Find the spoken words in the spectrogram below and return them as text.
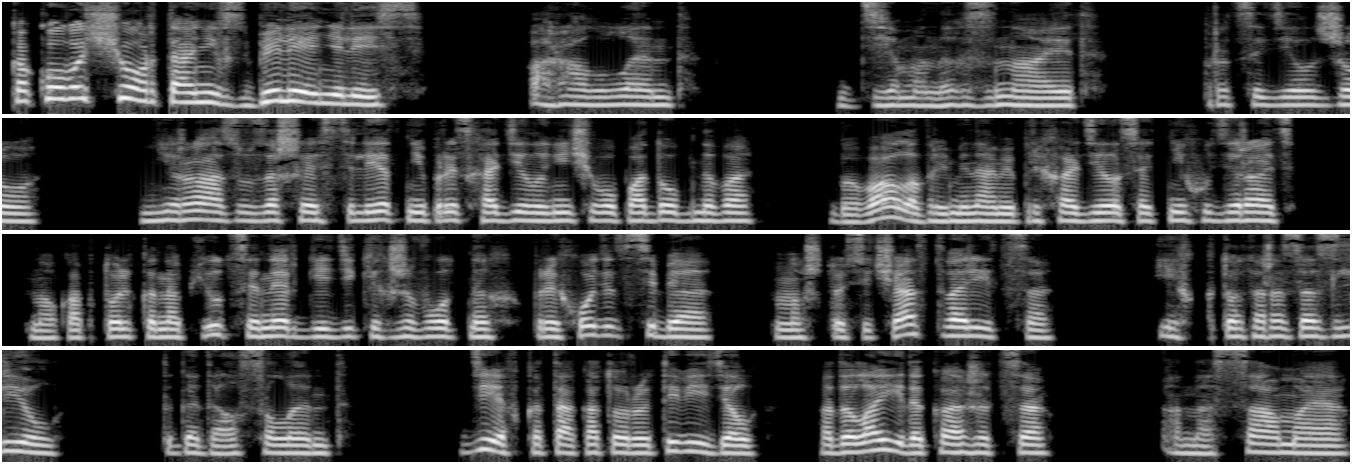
«Какого черта они взбеленились?» — орал Лэнд. «Демон их знает», — процедил Джо. Ни разу за шесть лет не происходило ничего подобного. Бывало, временами приходилось от них удирать, но как только напьются энергии диких животных, приходят в себя. Но что сейчас творится? Их кто-то разозлил, догадался Лэнд. Девка та, которую ты видел, Аделаида, кажется. Она самая.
